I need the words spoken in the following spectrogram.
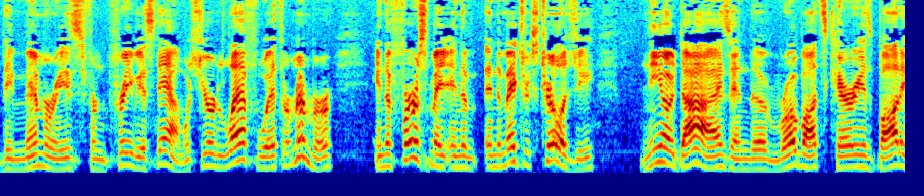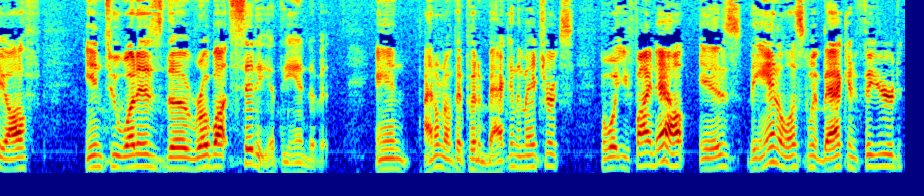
the memories from previous down. Which you're left with. Remember, in the first in the in the Matrix trilogy, Neo dies, and the robots carry his body off into what is the robot city at the end of it. And I don't know if they put him back in the Matrix, but what you find out is the analyst went back and figured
